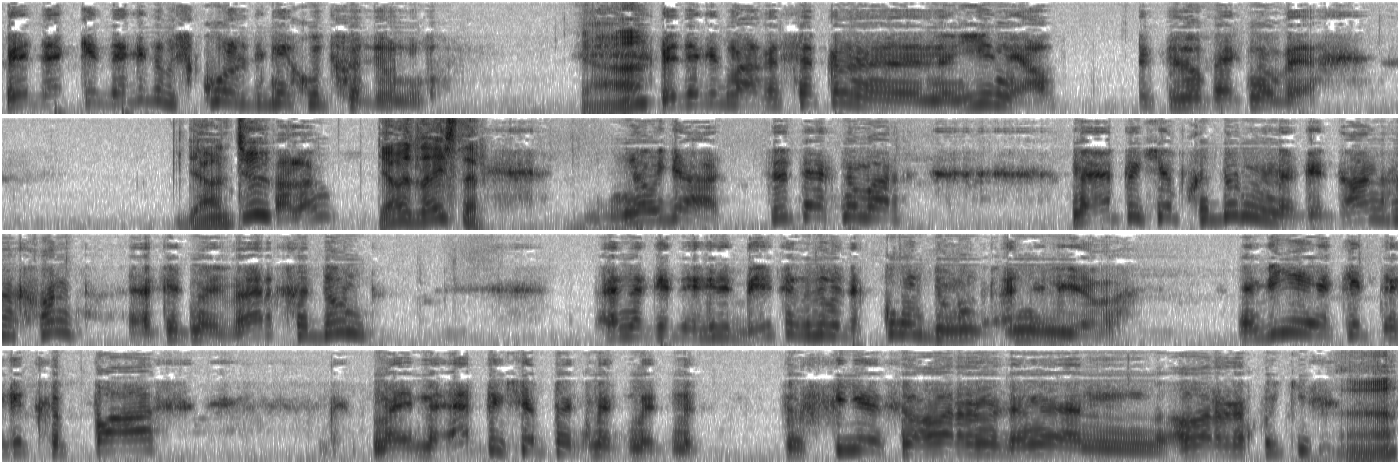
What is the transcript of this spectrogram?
Weet ek ek het op skool dit nie goed gedoen nie. Ja. Weet ek het maar gesukkel en hier nie, ek loop ek nou weg. Ja, en toe? Hallo? Ja, ons luister. Nou ja, toe het ek nou maar my appie opgedoen en ek het aangegaan. Ek het my werk gedoen. En ek het ek het beter gedoen wat ek kon doen in die lewe. En wie ek het ek het gepas my my appie met met met met trofees en allerlei dinge en allerlei goedjies. Uh -huh.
